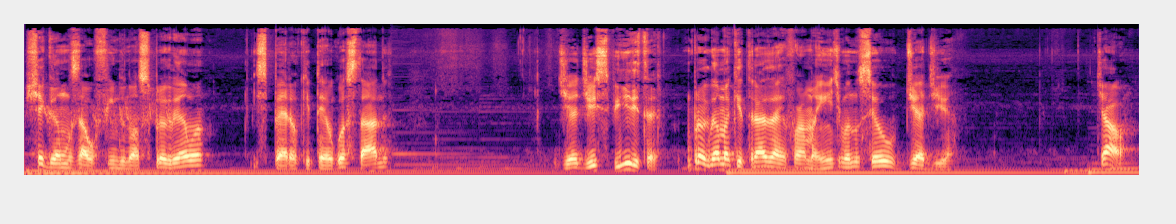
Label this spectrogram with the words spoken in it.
Chegamos ao fim do nosso programa. Espero que tenham gostado. Dia a Dia Espírita, um programa que traz a reforma íntima no seu dia a dia. Tchau!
